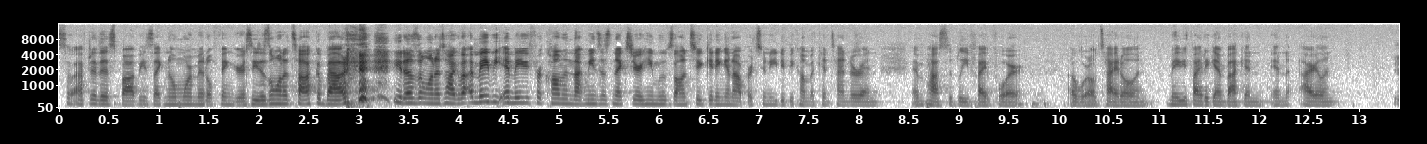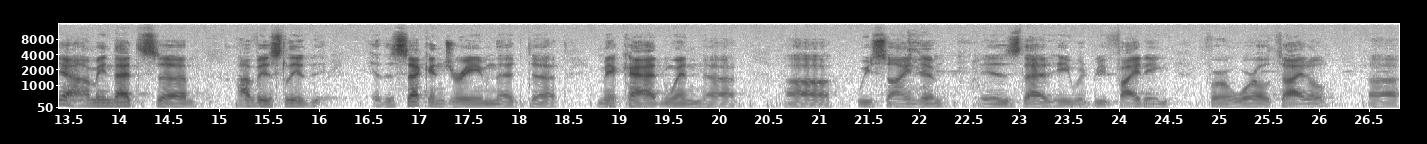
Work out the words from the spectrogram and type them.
So after this, Bobby's like, no more middle fingers. He doesn't want to talk about. he doesn't want to talk about. Maybe and maybe for Colin, that means this next year he moves on to getting an opportunity to become a contender and and possibly fight for a world title and maybe fight again back in in Ireland. Yeah, I mean, that's uh, obviously the, the second dream that uh, Mick had when uh, uh, we signed him is that he would be fighting for a world title uh,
